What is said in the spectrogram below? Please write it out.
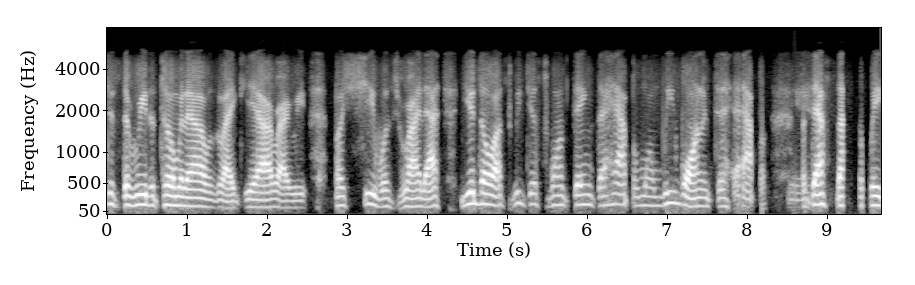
Sister Rita told me that, I was like, yeah, all right, Rita. But she was right. I, you know us. We just want things to happen when we want it to happen. But that's not the way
